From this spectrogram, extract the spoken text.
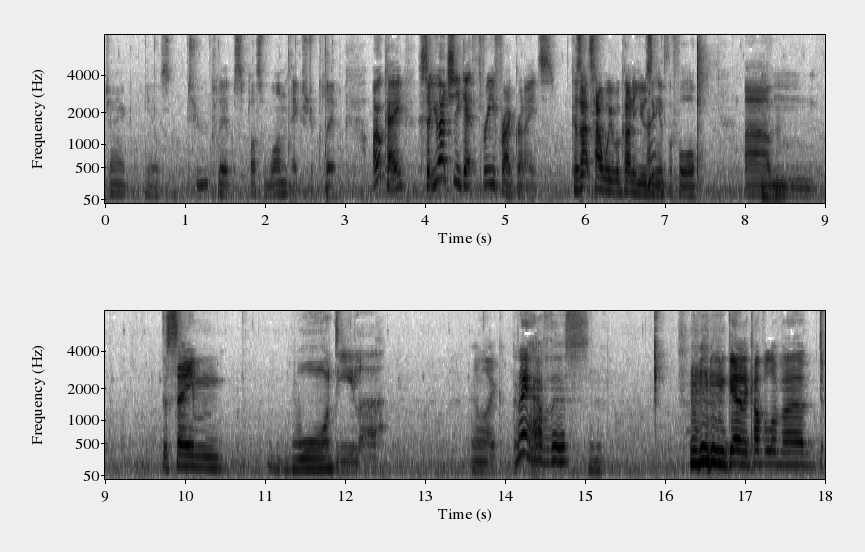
Check yields two clips plus one extra clip. Okay, so you actually get three frag grenades because that's how we were kind of using it before. Um, The same war dealer. You're like, can I have this? Get a couple of uh, t-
